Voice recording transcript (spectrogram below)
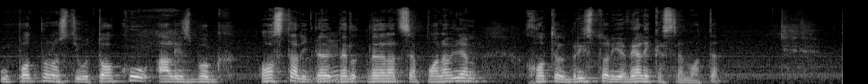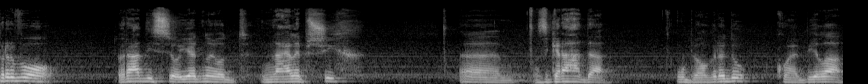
u potpunosti u toku, ali zbog ostalih gled- gled- gledalaca ponavljam, hotel Bristol je velika sramota. Prvo, radi se o jednoj od najlepših e, zgrada u Beogradu, koja je bila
